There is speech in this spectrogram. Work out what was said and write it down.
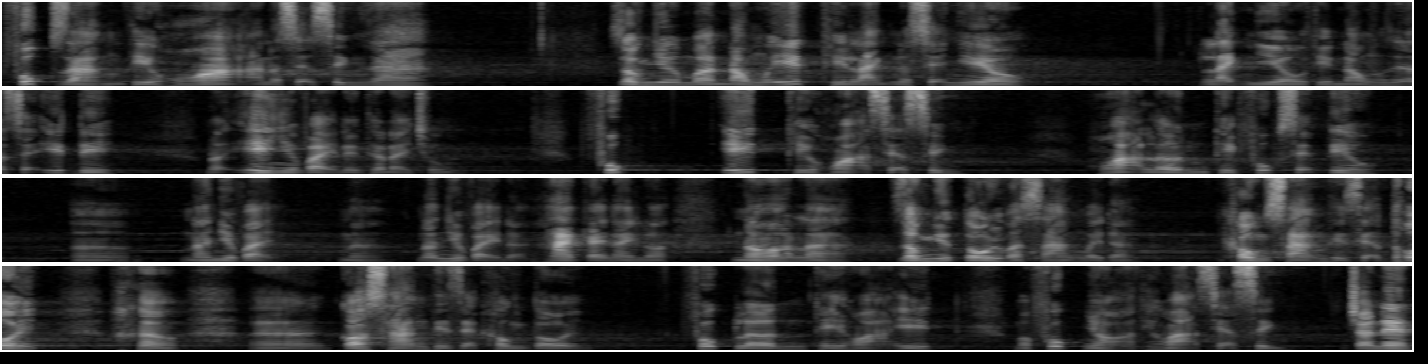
phúc giảm thì họa nó sẽ sinh ra. Giống như mà nóng ít thì lạnh nó sẽ nhiều lạnh nhiều thì nóng nó sẽ ít đi. Nó y như vậy đấy thưa đại chúng. Phúc ít thì họa sẽ sinh họa lớn thì phúc sẽ tiêu. Đó, là như vậy. Đó, nó như vậy đó. Hai cái này nó nó là giống như tối và sáng vậy đó. Không sáng thì sẽ tối. Đó, có sáng thì sẽ không tối. Phúc lớn thì họa ít mà phúc nhỏ thì họa sẽ sinh. Cho nên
